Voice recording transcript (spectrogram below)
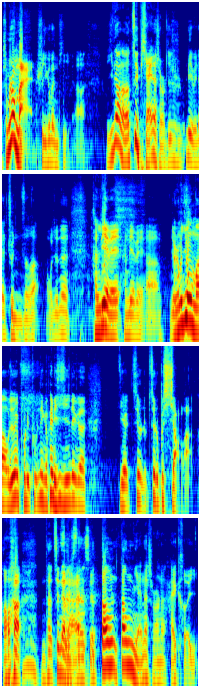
什么时候买是一个问题啊，一定要等到最便宜的时候，这就是列维的准则，我觉得很列维，很列维啊，有什么用吗？我觉得普里普那个佩里西奇这个。也岁数岁数不小了，好吧？他现在来33岁当当年的时候呢还可以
